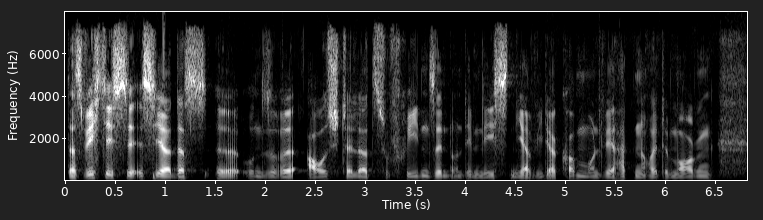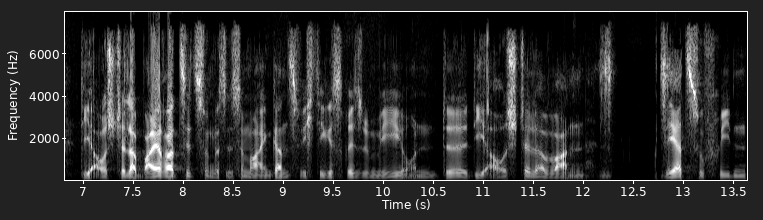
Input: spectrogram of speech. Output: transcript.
Das Wichtigste ist ja, dass äh, unsere Aussteller zufrieden sind und im nächsten Jahr wiederkommen. Und wir hatten heute Morgen die Ausstellerberatssitzung. Das ist immer ein ganz wichtiges Resümee. Und äh, die Aussteller waren sehr zufrieden,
